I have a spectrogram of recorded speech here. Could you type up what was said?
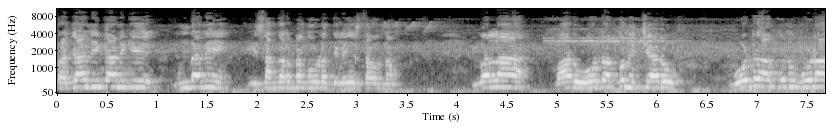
ప్రజానీకానికి ఉందని ఈ సందర్భంగా కూడా తెలియజేస్తూ ఉన్నాం. ఇవల్ల వారు ఓటు హక్కును ఇచ్చారు. ఓటు హక్కును కూడా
